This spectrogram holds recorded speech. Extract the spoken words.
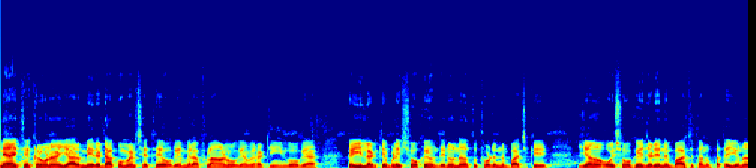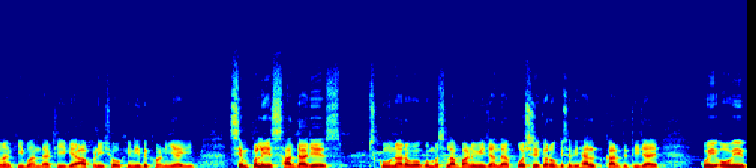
ਮੈਂ ਇੱਥੇ ਖਲੋਣਾ, ਯਾਰ ਮੇਰੇ ਡਾਕੂਮੈਂਟਸ ਇੱਥੇ ਹੋ ਗਏ, ਮੇਰਾ ਫਲਾਨ ਹੋ ਗਿਆ, ਮੇਰਾ ਢੀਂਗ ਹੋ ਗਿਆ। ਕਈ ਲੜਕੇ ਬੜੇ ਸ਼ੋਖੇ ਹੁੰਦੇ ਨੇ, ਉਹਨਾਂ ਤੋਂ ਥੋੜੇ ਨੇ ਬਚ ਕੇ ਜਾਂ ਉਹ ਸ਼ੋਖੇ ਜਿਹੜੇ ਨੇ ਬਾਅਦ ਚ ਤੁਹਾਨੂੰ ਪਤਾ ਹੀ ਉਹਨਾਂ ਨਾਲ ਕੀ ਬਣਦਾ ਠੀਕ ਹੈ, ਆਪਣੀ ਸ਼ੋਖੀ ਨਹੀਂ ਦਿਖਾਉਣੀ ਹੈਗੀ। ਸਿੰਪਲੀ ਸਾਦਾ ਜੇ ਸਕੂਨ ਨਾਲ ਰਹੋ ਕੋਈ ਮਸਲਾ ਬਣ ਵੀ ਜਾਂਦਾ ਕੋਸ਼ਿਸ਼ ਕਰੋ ਕਿਸੇ ਦੀ ਹੈਲਪ ਕਰ ਦਿੱਤੀ ਜਾਏ। ਕੋਈ ਉਹ ਵੀ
